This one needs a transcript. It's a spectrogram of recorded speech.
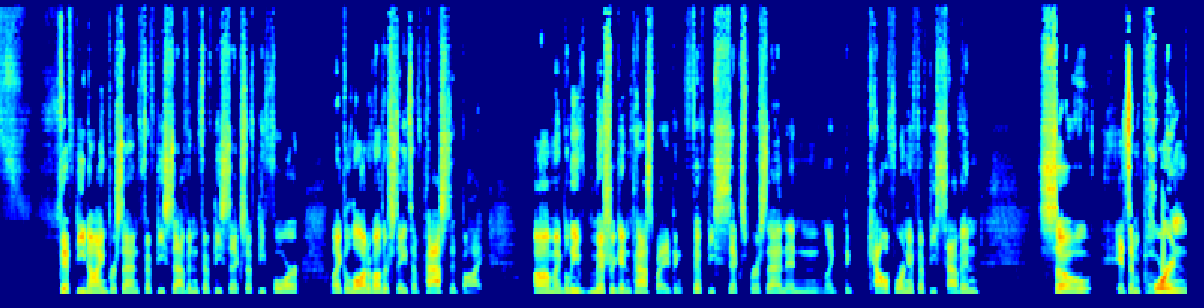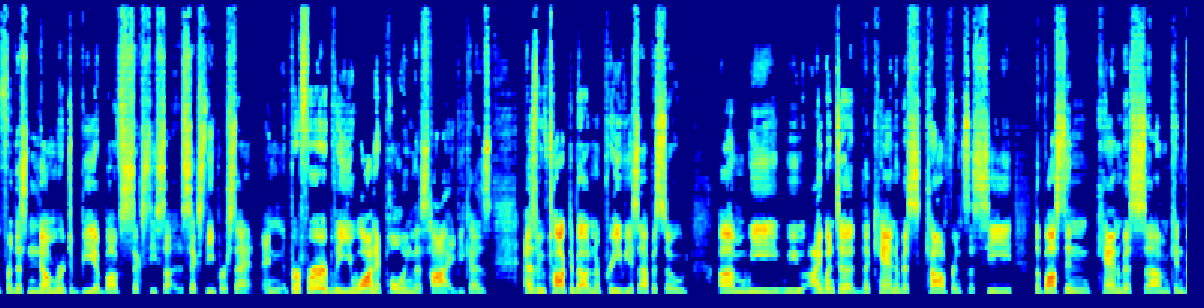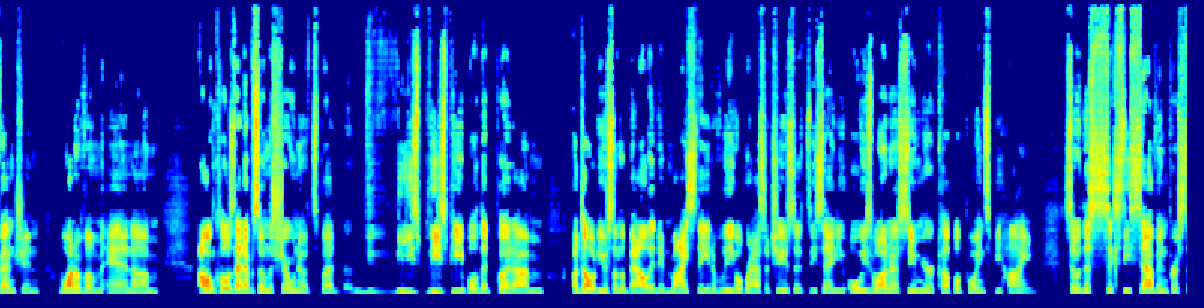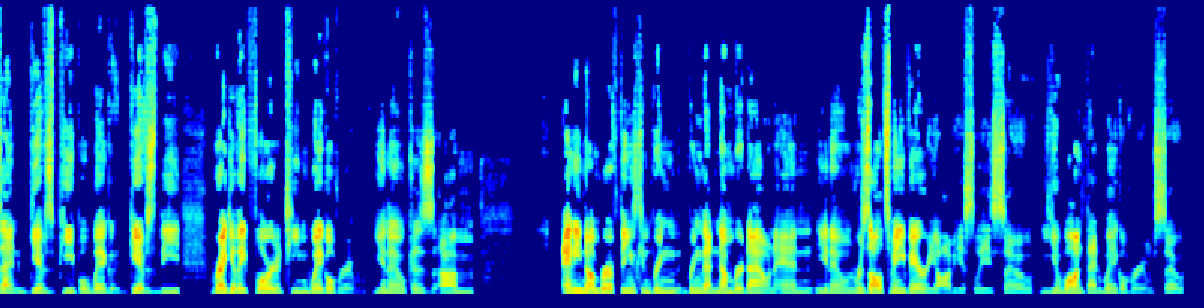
59%, 57, 56, 54, like a lot of other states have passed it by. Um, I believe Michigan passed by, I think, 56% and like the California 57. So it's important for this number to be above 60 percent and preferably you want it pulling this high because as we've talked about in a previous episode um, we we I went to the cannabis conference to see the Boston Cannabis um, convention, one of them, and um, I'll enclose that episode in the show notes. But th- these these people that put um adult use on the ballot in my state of legal Grassachusetts, he said you always want to assume you're a couple points behind. So this 67% gives people wig gives the regulate Florida team wiggle room, you know, cuz um any number of things can bring bring that number down and you know results may vary obviously so you want that wiggle room so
